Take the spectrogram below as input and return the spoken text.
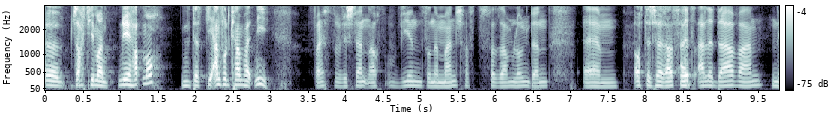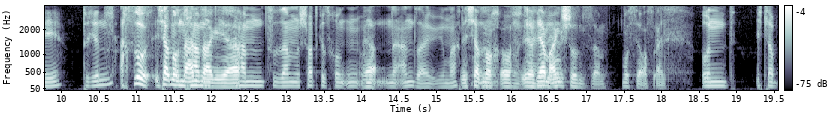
äh, sagt jemand, nee, hab noch. Das, die Antwort kam halt nie. Weißt du, wir standen auch wie in so einer Mannschaftsversammlung dann ähm, auf der Terrasse. Als alle da waren, nee, drin. Ach so, ich habe noch eine Ansage, haben, ja. haben zusammen einen Shot getrunken und eine Ansage gemacht. Ich habe also, noch auf, so ja, wir haben angestoßen zusammen. Muss ja auch sein. Und ich glaube,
